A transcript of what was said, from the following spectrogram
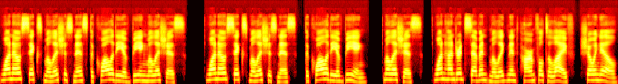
106 Maliciousness The quality of being malicious. 106 Maliciousness, the quality of being malicious. 107 malignant, harmful to life, showing ill.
